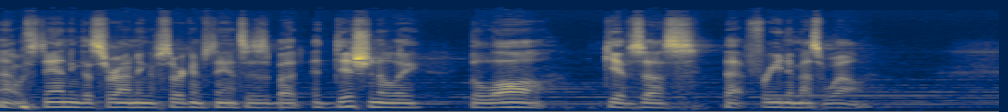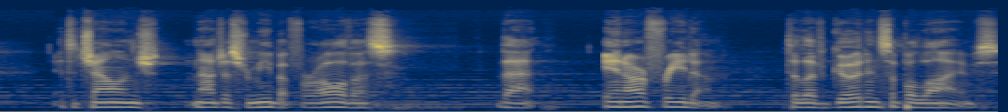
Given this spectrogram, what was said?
notwithstanding the surrounding of circumstances, but additionally, the law gives us that freedom as well. It's a challenge, not just for me, but for all of us, that in our freedom to live good and simple lives,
